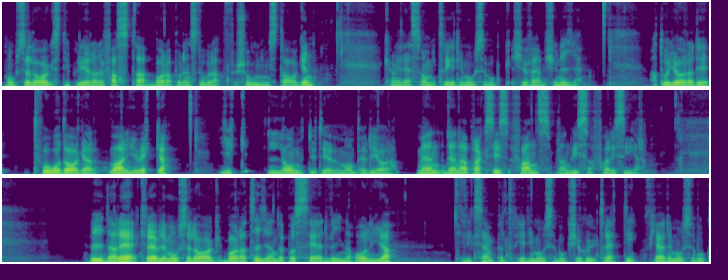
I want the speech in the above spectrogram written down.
Mose lag stipulerade fasta bara på den stora försoningsdagen. Kan vi läsa om i tredje Mosebok 25-29. Att då göra det två dagar varje vecka gick långt utöver vad man behövde göra. Men denna praxis fanns bland vissa fariser. Vidare krävde Mose lag bara tionde på säd, vin och olja till exempel tredje Mosebok 27.30, fjärde Mosebok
